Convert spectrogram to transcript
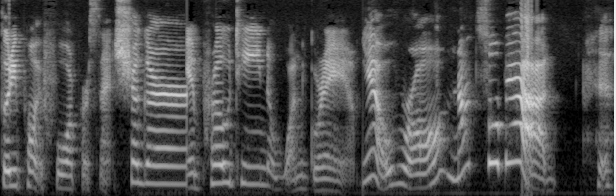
3.4% sugar, and protein 1 gram. Yeah, overall, not so bad.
